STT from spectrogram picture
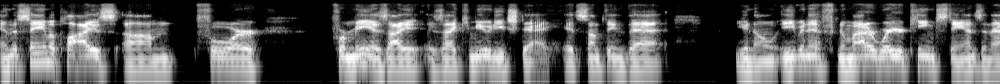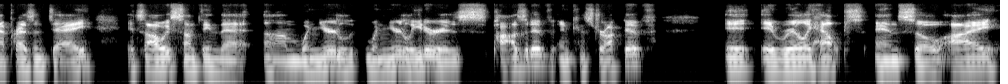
And the same applies um, for for me as I as I commute each day. It's something that you know, even if no matter where your team stands in that present day, it's always something that um, when your when your leader is positive and constructive, it it really helps. And so i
